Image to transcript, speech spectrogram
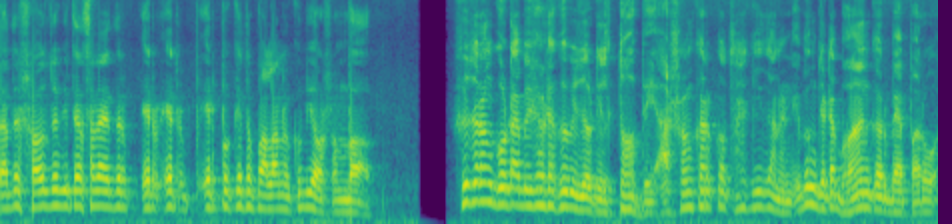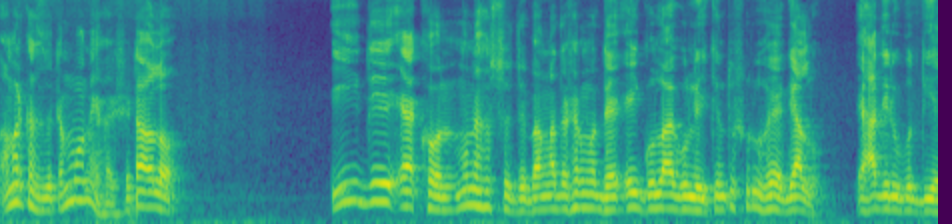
তাদের সহযোগিতা ছাড়া এদের এর এর পক্ষে তো পালানো খুবই অসম্ভব। সুতরাং গোটা বিষয়টা খুবই জটিল। তবে আশঙ্কার কথা কি জানেন? এবং যেটা ভয়ঙ্কর ব্যাপারও আমার কাছে যেটা মনে হয়, সেটা হলো, এই যে এখন মনে হচ্ছে যে বাংলাদেশের মধ্যে এই গোলাগুলি কিন্তু শুরু হয়ে গেল, এ হাদির উপর দিয়ে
